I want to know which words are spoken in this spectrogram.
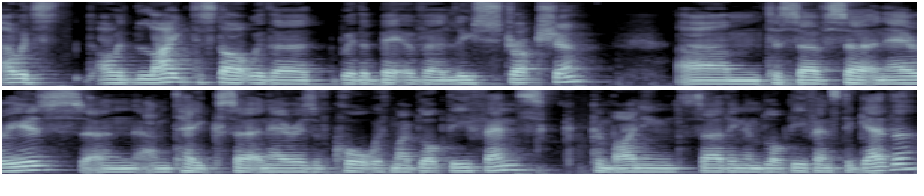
I would, I would like to start with a with a bit of a loose structure, um, to serve certain areas and and take certain areas of court with my block defense, combining serving and block defense together.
